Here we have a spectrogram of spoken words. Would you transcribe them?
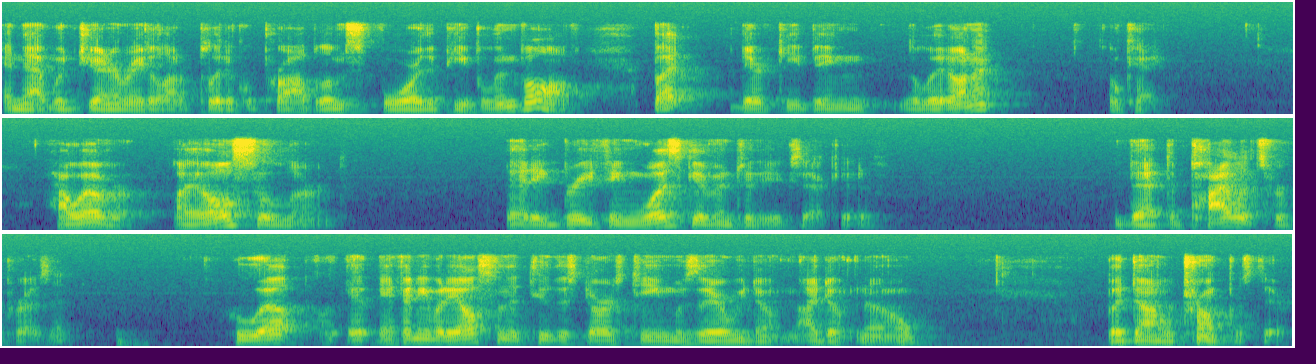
and that would generate a lot of political problems for the people involved. But they're keeping the lid on it. Okay. However, I also learned that a briefing was given to the executive that the pilots were present. Who else, if anybody else on the To the Stars team was there, we don't. I don't know, but Donald Trump was there,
